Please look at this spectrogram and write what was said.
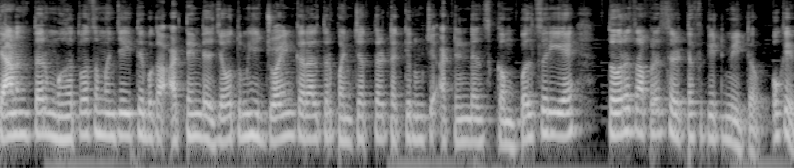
त्यानंतर महत्त्वाचं म्हणजे इथे बघा अटेंडन्स जेव्हा तुम्ही हे जॉईन कराल तर पंच्याहत्तर टक्के तुमची अटेंडन्स कंपल्सरी आहे. तरच आपल्याला सर्टिफिकेट मिळतं. ओके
